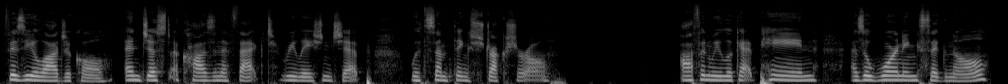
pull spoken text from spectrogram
physiological and just a cause and effect relationship with something structural. Often we look at pain as a warning signal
